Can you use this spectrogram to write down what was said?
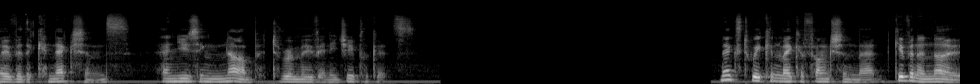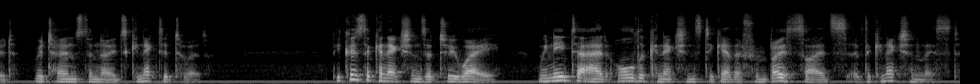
over the connections and using nub to remove any duplicates. Next we can make a function that, given a node, returns the nodes connected to it. Because the connections are two-way, we need to add all the connections together from both sides of the connection list.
